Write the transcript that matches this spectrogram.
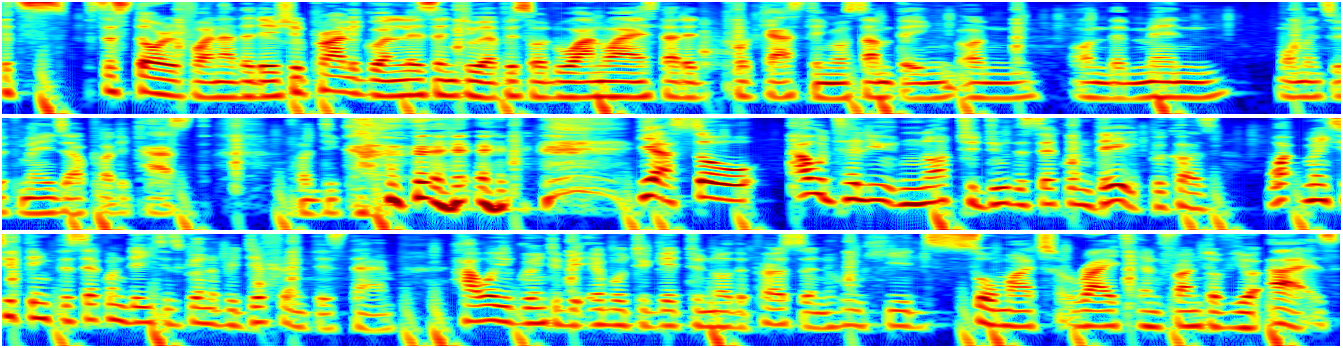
it's it's a story for another day. You should probably go and listen to episode one why I started podcasting or something on on the men Moments with Major podcast. podcast. yeah, so I would tell you not to do the second date because what makes you think the second date is going to be different this time? How are you going to be able to get to know the person who hid so much right in front of your eyes?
